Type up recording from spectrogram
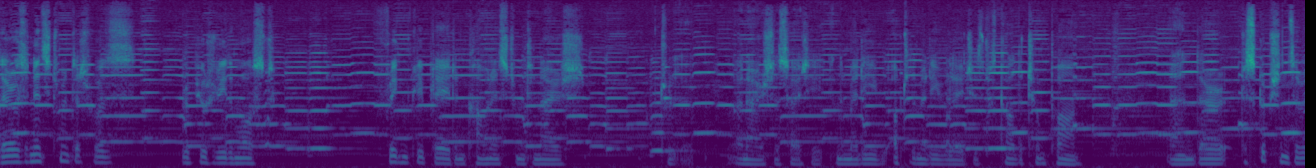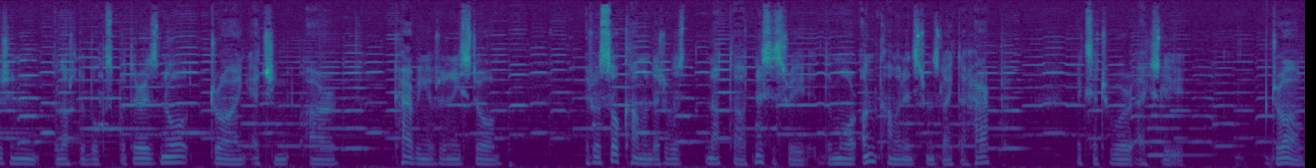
There was an instrument that was reputedly the most frequently played and common instrument in Irish an Irish society in the medieval, up to the medieval ages. It was called the timpán. And there are descriptions of it in a lot of the books, but there is no drawing, etching, or carving of it in any stone. It was so common that it was not thought necessary. The more uncommon instruments like the harp, etc., were actually drawn.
